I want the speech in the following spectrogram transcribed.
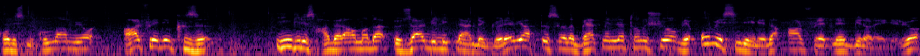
kod ismi kullanmıyor. Alfred'in kızı İngiliz haber almada özel birliklerde görev yaptığı sırada Batman ile tanışıyor ve o vesileyle de Alfred'le bir araya geliyor.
